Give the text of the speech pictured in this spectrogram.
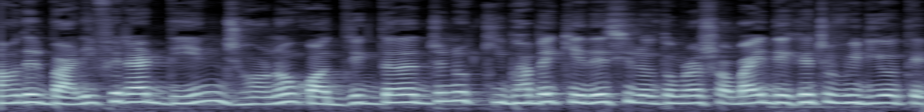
আমাদের বাড়ি ফেরার দিন ঝনক অদ্রিক দাদার জন্য কীভাবে কেঁদেছিল তোমরা সবাই দেখেছ ভিডিওতে?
